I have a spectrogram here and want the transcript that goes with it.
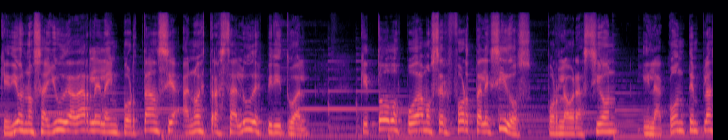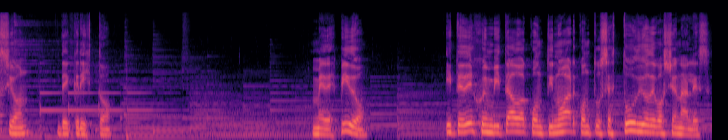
Que Dios nos ayude a darle la importancia a nuestra salud espiritual. Que todos podamos ser fortalecidos por la oración y la contemplación de Cristo. Me despido y te dejo invitado a continuar con tus estudios devocionales.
